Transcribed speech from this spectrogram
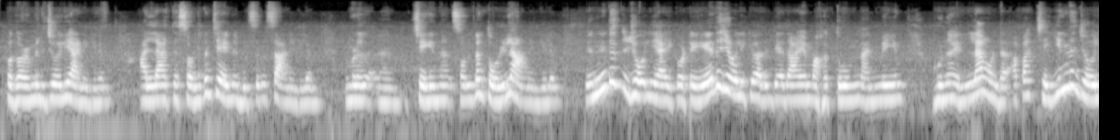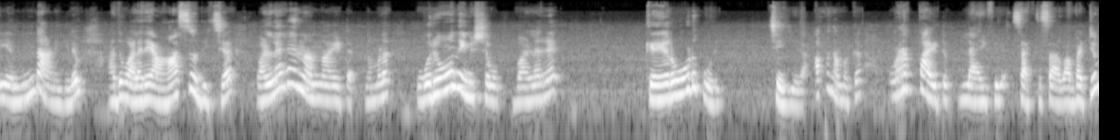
ഇപ്പോൾ ഗവൺമെന്റ് ജോലിയാണെങ്കിലും അല്ലാത്ത സ്വന്തം ചെയ്യുന്ന ബിസിനസ് ആണെങ്കിലും നമ്മൾ ചെയ്യുന്ന സ്വന്തം തൊഴിലാണെങ്കിലും എന്ത് ജോലി ആയിക്കോട്ടെ ഏത് ജോലിക്കും അതിന്റേതായ മഹത്വവും നന്മയും ഗുണം എല്ലാം ഉണ്ട്. അപ്പോൾ ചെയ്യുന്ന ജോലി എന്താണെങ്കിലും അത് വളരെ ആസ്വദിച്ച് വളരെ നന്നായിട്ട് നമ്മൾ ഓരോ നിമിഷവും വളരെ കെയറോട് കൂടി ചെയ്യുക. അപ്പോൾ നമുക്ക് ഉറപ്പായിട്ടും ലൈഫിൽ സക്സസ് ആവാൻ പറ്റും.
